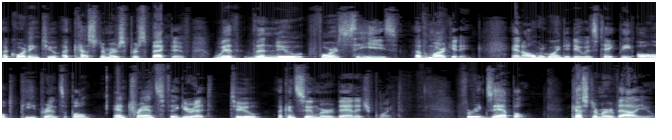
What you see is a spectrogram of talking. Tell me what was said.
according to a customer's perspective with the new four Cs of marketing. And all we're going to do is take the old P principle and transfigure it to a consumer vantage point. For example, customer value.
